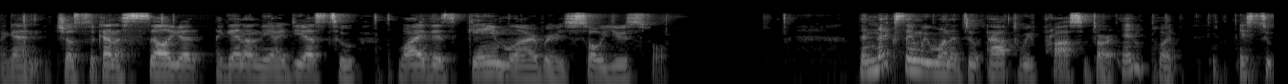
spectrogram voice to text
Again, just to kind of sell you again on the idea as to why this game library is so useful. The next thing we want to do after we've processed our input is to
